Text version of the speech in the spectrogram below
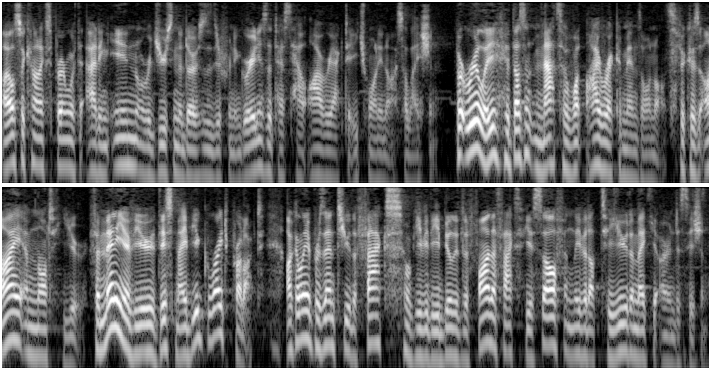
I also can't experiment with adding in or reducing the doses of different ingredients to test how I react to each one in isolation. But really, it doesn't matter what I recommend or not, because I am not you. For many of you, this may be a great product. I can only present to you the facts or give you the ability to find the facts for yourself and leave it up to you to make your own decision.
